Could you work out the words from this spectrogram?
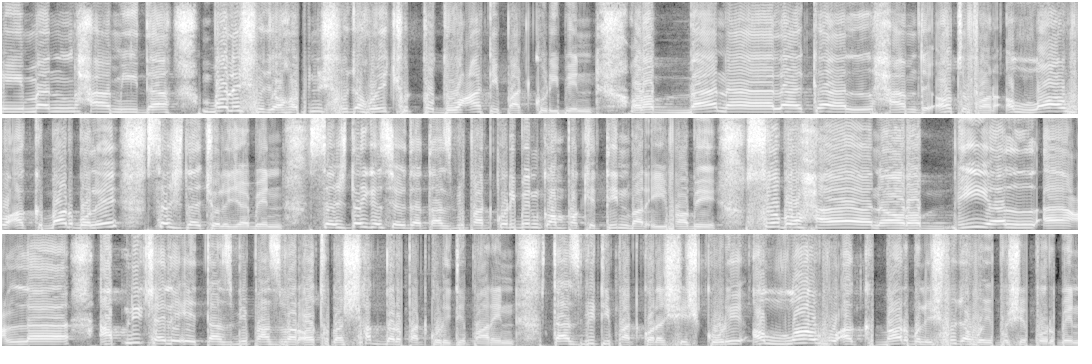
লিমান হামিদা। বলে সোজা হবেন, সোজা হয়ে ছোট্ট দোয়াটি পাঠ করিবেন। রব্বানা লাকাল হামদ, অতঃপর আল্লাহু আকবার বলে সেজদায় চলে যাবেন। সেজদায় গিয়ে সেজদা তাসবিহ পাঠ করিবেন, কমপক্ষে তিনবার এইভাবে। সুবহান রব্বিয়াল আ'লা। আপনি চাইলে এই তাসবিহ পাঁচবার অথবা সাতবার পাঠ করিতে পারেন। তাসবিহটি পাঠ করা শেষ করে আল্লাহু আকবার বলে সোজা হয়ে বসে পড়বেন।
